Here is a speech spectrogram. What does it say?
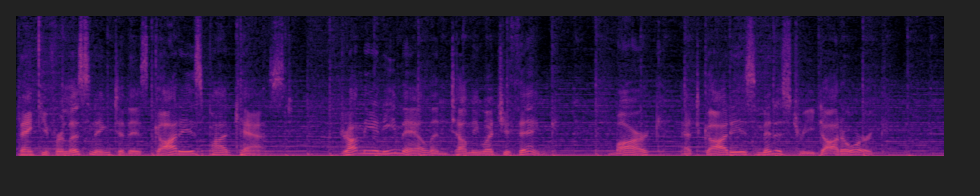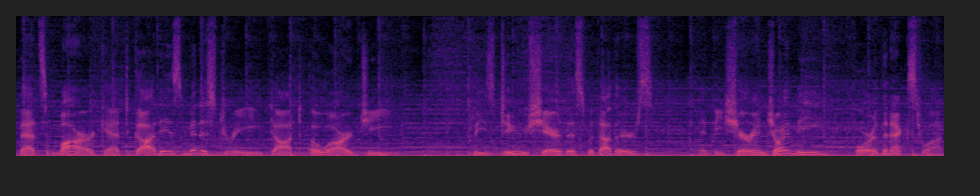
Thank you for listening to this God Is podcast. Drop me an email and tell me what you think. Mark at godisministry.org. That's mark at godisministry.org. Please do share this with others and be sure and join me for the next one.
